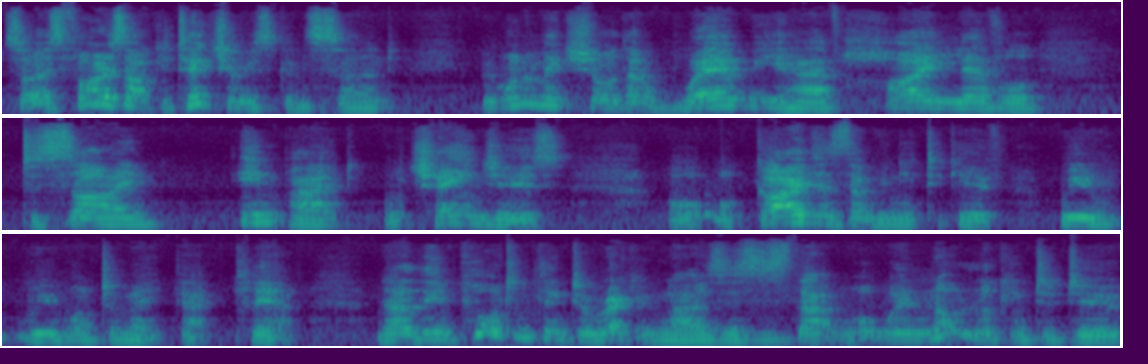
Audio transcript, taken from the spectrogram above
So as far as architecture is concerned, we want to make sure that where we have high level design impact or changes or, or guidance that we need to give, we, we want to make that clear. Now, the important thing to recognize is, is that what we're not looking to do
